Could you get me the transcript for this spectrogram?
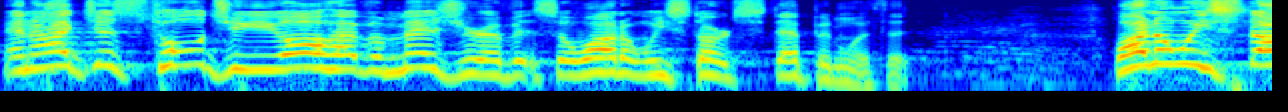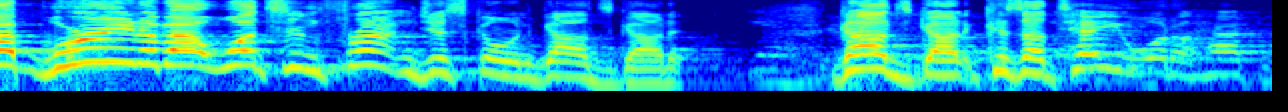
And I just told you, you all have a measure of it, so why don't we start stepping with it? Why don't we stop worrying about what's in front and just going, God's got it? God's got it. Because I'll tell you what'll happen.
